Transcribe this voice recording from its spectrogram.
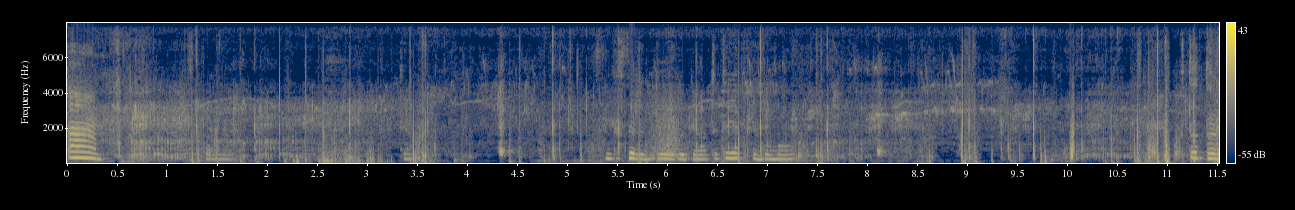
А, вспомнил. Так. Сніг серед білого дня. Вот это я придумала. Хто теж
